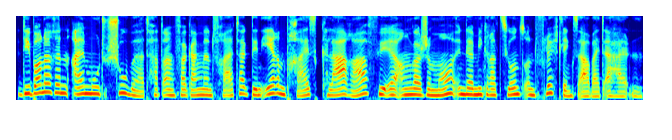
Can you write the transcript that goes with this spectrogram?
Die Bonnerin Almut Schubert hat am vergangenen Freitag den Ehrenpreis Clara für ihr Engagement in der Migrations- und Flüchtlingsarbeit erhalten.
